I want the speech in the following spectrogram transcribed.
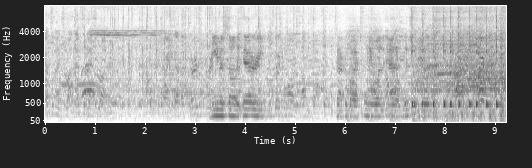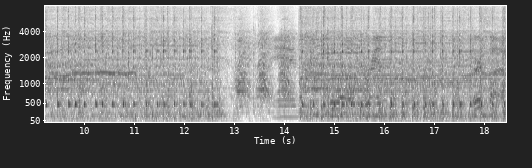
That's a nice run. That's a nice run. Nemus on the carry. Tackled. Tackle by 21, Adam Litchfield. And 64, Grant. Third five.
